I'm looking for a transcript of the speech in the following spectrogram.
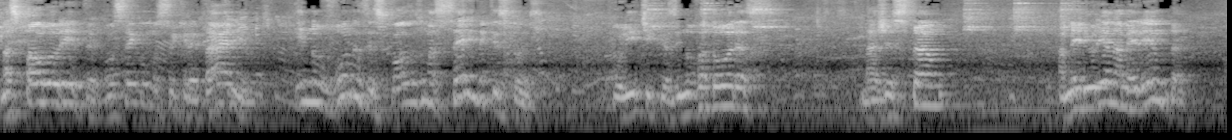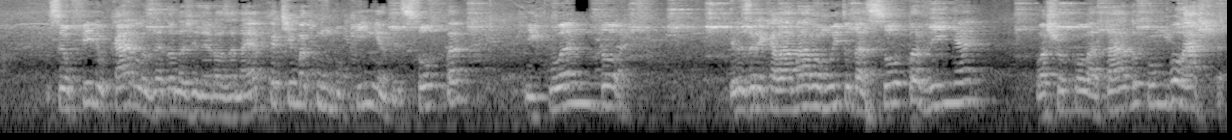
Mas, Paulo Ritter, você como secretário, inovou nas escolas uma série de questões. Políticas inovadoras, na gestão, a melhoria na merenda. O seu filho Carlos, né, Dona Generosa, na época tinha uma cumbuquinha de sopa e quando eles reclamavam muito da sopa, vinha o achocolatado com bolacha.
